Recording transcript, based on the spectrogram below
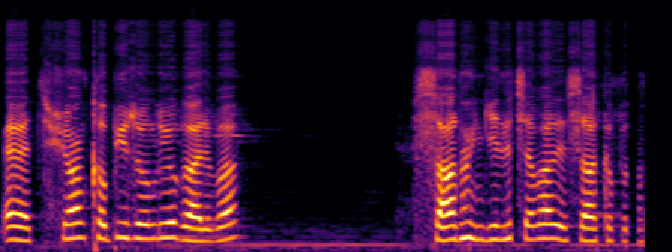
Evet şu an kapıyı zorluyor galiba. Sağdan gelirse var ya sağ kapıdan.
